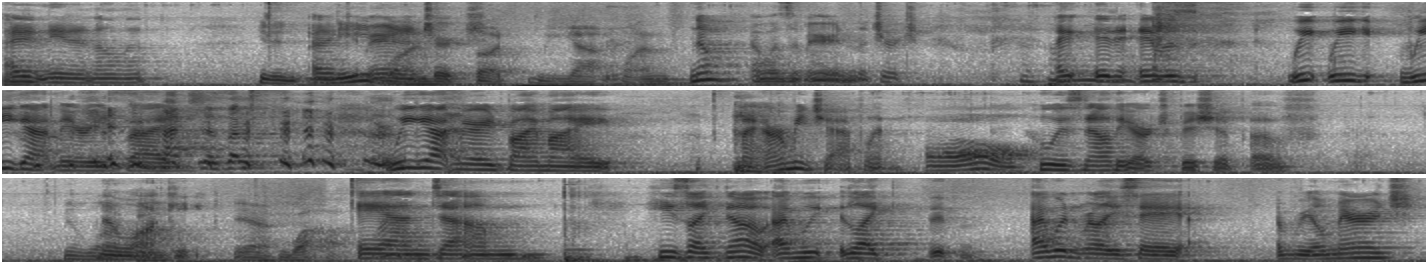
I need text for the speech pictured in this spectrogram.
I didn't need an annulment. You didn't I didn't get need married in one, church. but we got one. No, I wasn't married in the church. I, it, it was we we we got married by we got married by my my army chaplain, oh. who is now the Archbishop of Milwaukee. Yeah. Wow. and um, he's like, no, I'm we, like, I wouldn't really say a real marriage.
